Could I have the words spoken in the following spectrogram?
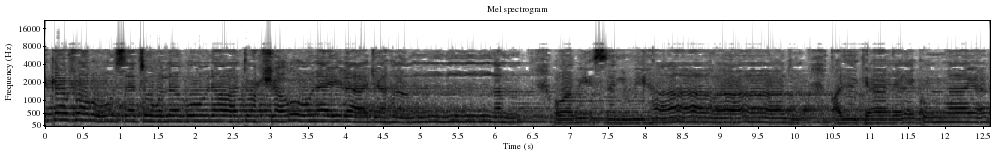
كفروا ستغلبون وتحشرون إلى جهنم وبئس المهاد. قد كان لكم آية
